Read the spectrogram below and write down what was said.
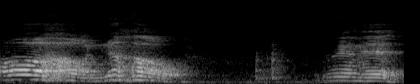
Oh no! Rim hit.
